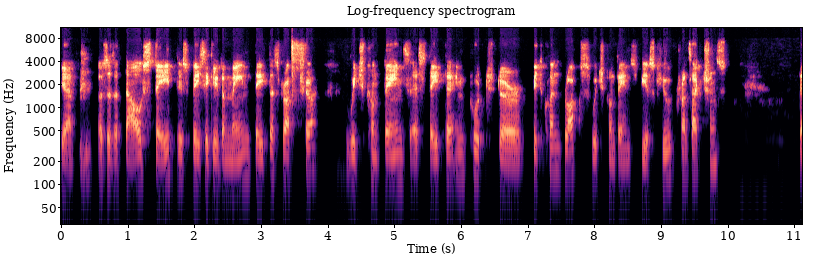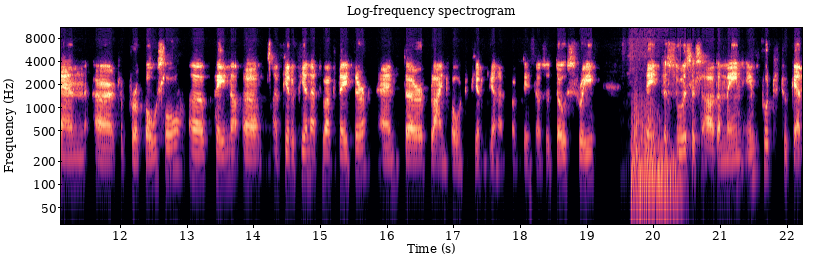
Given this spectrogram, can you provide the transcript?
yeah. So the DAO state is basically the main data structure which contains as data input the Bitcoin blocks, which contains BSQ transactions. Then uh, the proposal uh, peer-to-peer network data and the blind vote peer-to-peer network data. So those three data sources are the main input to get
